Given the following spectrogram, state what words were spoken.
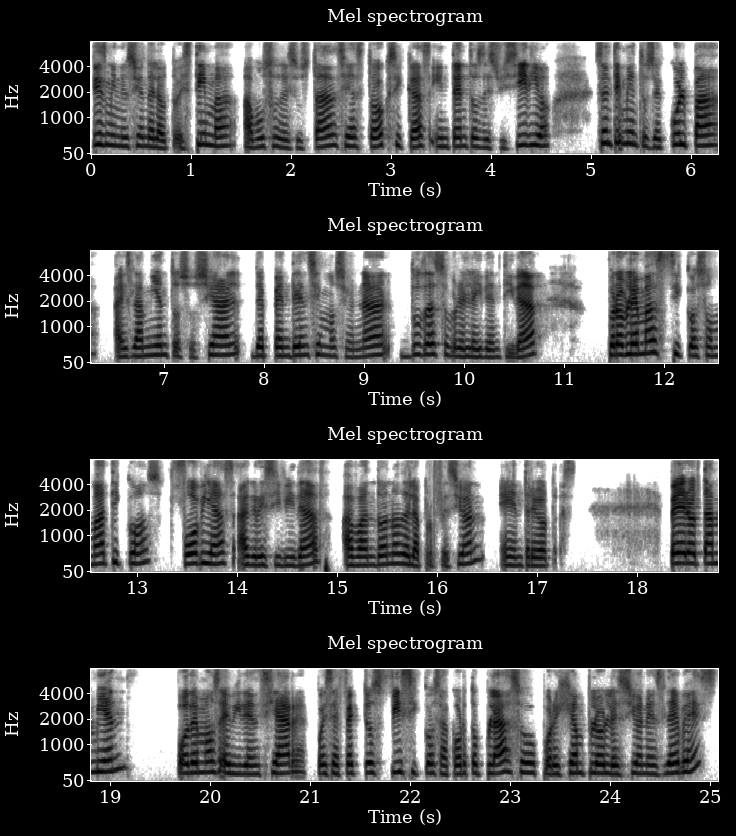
disminución de la autoestima, abuso de sustancias tóxicas, intentos de suicidio, sentimientos de culpa, aislamiento social, dependencia emocional, dudas sobre la identidad, problemas psicosomáticos, fobias, agresividad, abandono de la profesión, entre otras. Pero también podemos evidenciar pues efectos físicos a corto plazo, por ejemplo, lesiones leves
